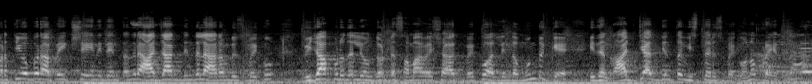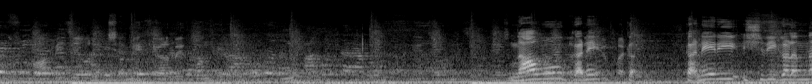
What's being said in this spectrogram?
ಪ್ರತಿಯೊಬ್ಬರ ಅಪೇಕ್ಷೆ ಏನಿದೆ ಅಂತಂದರೆ ಆ ಜಾಗದಿಂದಲೇ ಆರಂಭಿಸಬೇಕು. ಬಿಜಾಪುರದಲ್ಲಿ ಒಂದು ದೊಡ್ಡ ಸಮಾವೇಶ ಆಗಬೇಕು. ಅಲ್ಲಿಂದ ಮುಂದಕ್ಕೆ ಇದನ್ನು ರಾಜ್ಯಾದ್ಯಂತ ವಿಸ್ತರಿಸಬೇಕು ಅನ್ನೋ ಪ್ರಯತ್ನ. ನಾವು ಕಣೆ ಕ- ಕಣೇರಿ ಶ್ರೀಗಳನ್ನ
